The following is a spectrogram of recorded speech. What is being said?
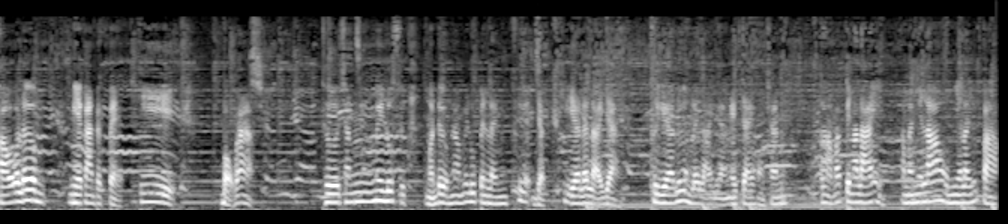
เขาเริ่มมีอาการแปลกๆที่บอกว่า เธอฉันไม่รู้สึกเหมือนเดิมนะไม่รู้เป็นอะไรมันเครียดอยากเคลียร์หลาย ๆ อย่าง เคลียร์เรื่องหลาย ๆ อย่างในใจของฉันถามว่าเป็นอะไรทำไมไม่เล่ามีอะไรหรือเปล่า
